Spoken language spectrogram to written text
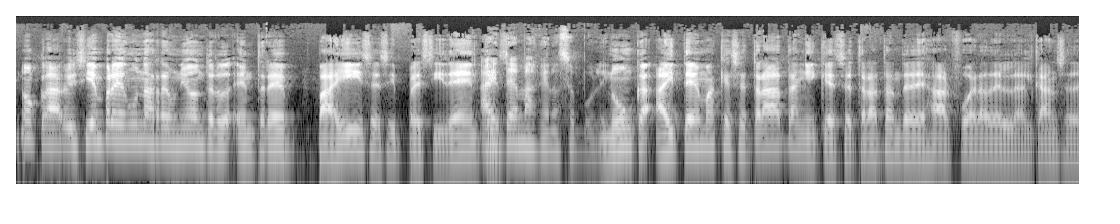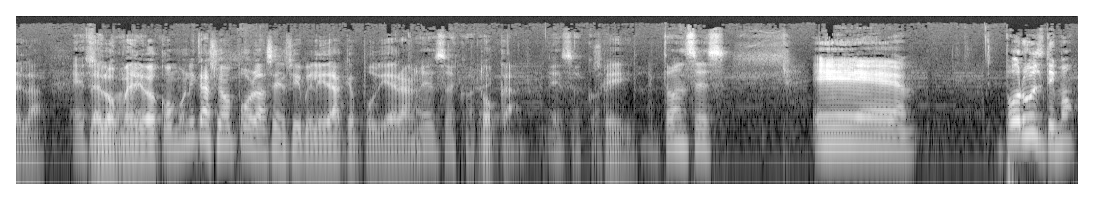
No, claro, y siempre en una reunión entre, entre países y presidentes. Hay temas que no se publican. Nunca hay temas que se tratan y que se tratan de dejar fuera del alcance de, la, de los correcto. medios de comunicación por la sensibilidad que pudieran Eso es correcto. tocar. Eso es correcto. Sí. Entonces, eh, por último,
